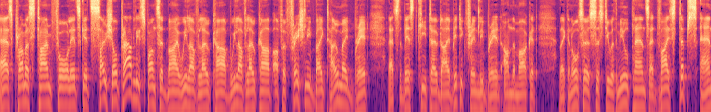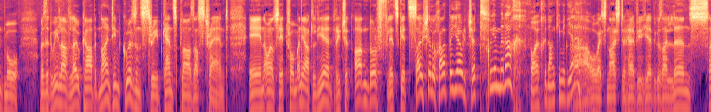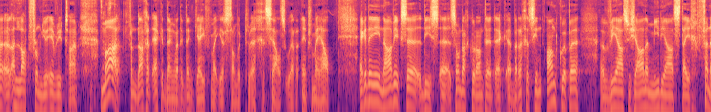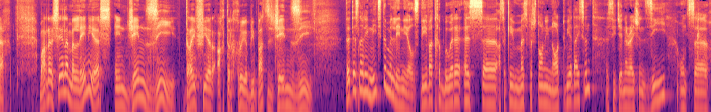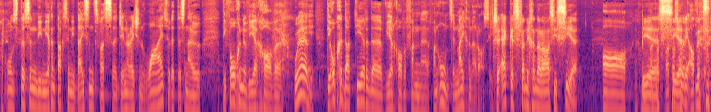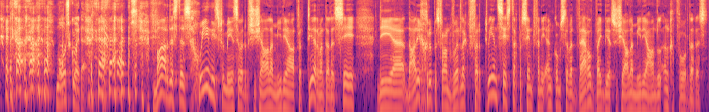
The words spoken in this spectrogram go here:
As promised, time for Let's Get Social, proudly sponsored by We Love Low Carb. We Love Low Carb offer freshly baked homemade bread. That's the best keto diabetic friendly bread on the market. They can also assist you with meal plans, advice, tips, and more. Visit We Love Low Carb at 19 Curzon Street, Kans Plaza Strand. En ons het vir hom in die ateljee Richard Adendorf. Let's Get Social. Hoe gaan dit met jou, Richard? Goeiemiddag. Baie goed, dankie met julle. Ah, always nice to have you here because I learn so, a lot from you every time. Maar vandag het ek 'n ding wat ek dink jy vir my eers sal moet uh, gesels oor en vir my help. Ek het in die naweek se die uh, Sondagkoerante het ek 'n uh, berig gesien aankope uh, via sosiale media styg vinnig. Maar nou sê hulle millennials en Gen Z dryf weer agter groei op die wat's Gen Z? Dit is nou die nuutste millennials, die wat gebore is uh, as ek nie misverstaan nie na 2000, is die generation Z. Ons uh, ons tussen die 90s en die 1000s was uh, generation Y, so dit is nou die volgende weergawe, die, die opgedateerde weergawe van uh, van ons en my generasie. So ek is van die generasie C. Oh, B was, wat was oor die alfabet? Morskode. maar dis dis goeie nuus vir mense wat op sosiale media adverteer want hulle sê die uh, daardie groep is verantwoordelik vir 62% van die inkomste wat wêreldwyd deur sosiale media handel ingevorder is.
